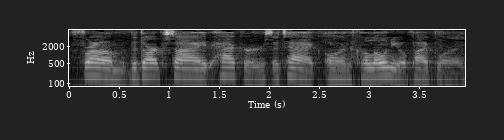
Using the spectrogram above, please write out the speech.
from the dark side hackers' attack on Colonial Pipeline.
